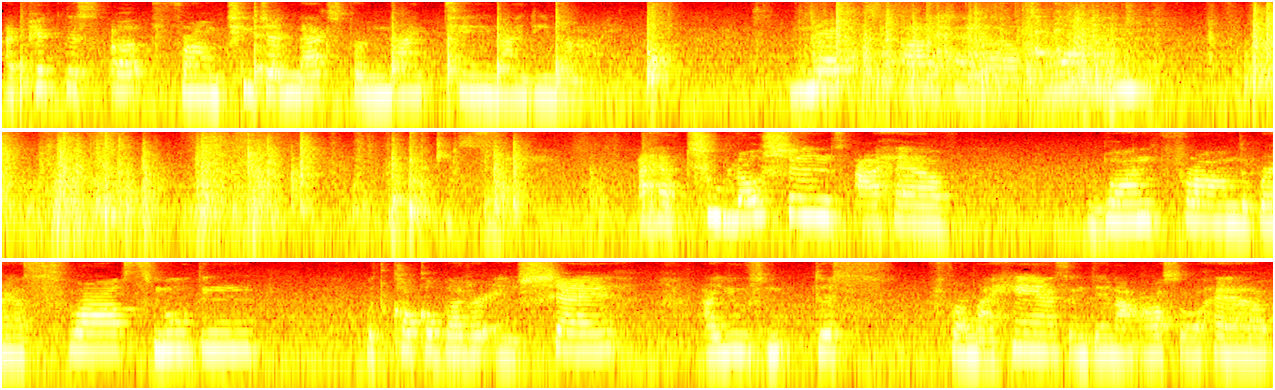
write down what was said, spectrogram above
I picked this up from TJ Maxx for $19.99. Next, I have one. I have two lotions. I have one from the brand Suave Smoothing with cocoa butter and shea. I use this for my hands and then I also have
